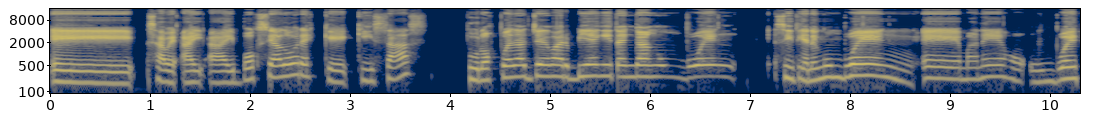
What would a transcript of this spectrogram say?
eh, ¿sabes? Hay, hay boxeadores que quizás tú los puedas llevar bien y tengan un buen si tienen un buen eh, manejo, un buen,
